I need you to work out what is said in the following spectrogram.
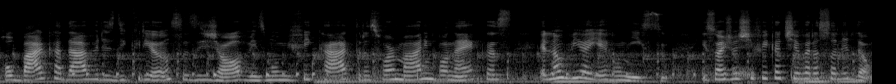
Roubar cadáveres de crianças e jovens, mumificar, transformar em bonecas, ele não via erro nisso. E sua justificativa era solidão.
